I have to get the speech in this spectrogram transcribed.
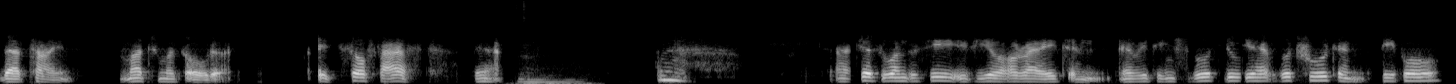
that time. Much, much older. It's so fast. Yeah. Hmm. I just want to see if you're all right and everything's good. Do you have good food and people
